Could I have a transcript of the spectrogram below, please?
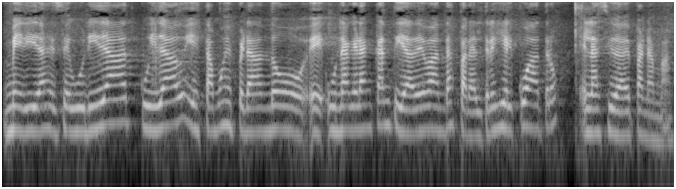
medidas de seguridad, cuidado y estamos esperando eh, una gran cantidad de bandas para el 3 y el 4 en la ciudad de Panamá.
